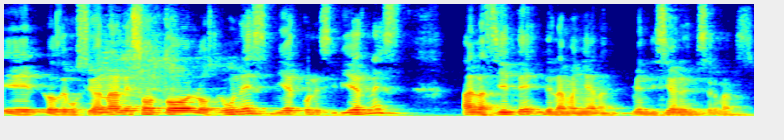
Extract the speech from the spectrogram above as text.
Eh, los devocionales son todos los lunes, miércoles y viernes a las 7 de la mañana. Bendiciones, mis hermanos.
